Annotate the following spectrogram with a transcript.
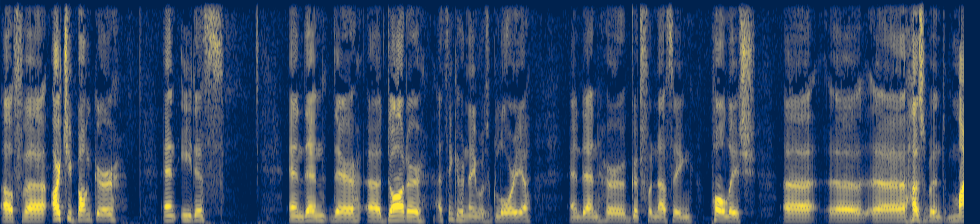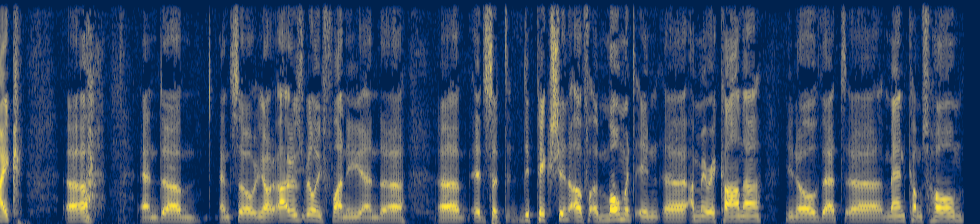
of uh, Archie Bunker and Edith, and then their uh, daughter, I think her name was Gloria, and then her good for nothing Polish uh, husband, Mike. and, um, and so, you know, I was really funny. And uh, it's a depiction of a moment in uh, Americana, you know, that uh, man comes home,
